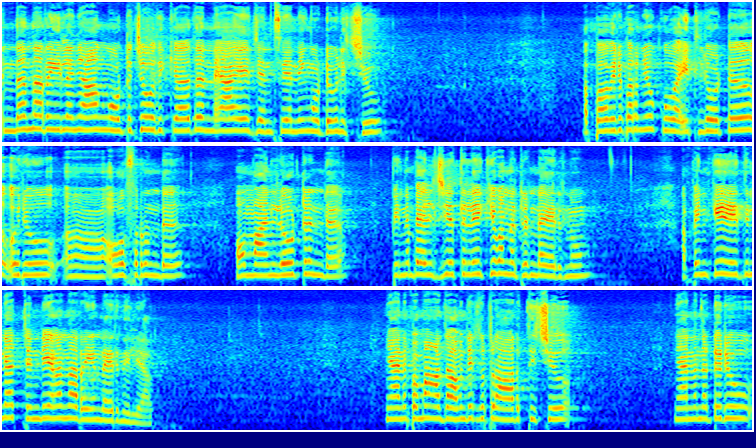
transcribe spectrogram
എന്താണെന്നറിയില്ല ഞാൻ അങ്ങോട്ട് ചോദിക്കാതെ തന്നെ ആ ഏജൻസി തന്നെ ഇങ്ങോട്ട് വിളിച്ചു. അപ്പോൾ അവർ പറഞ്ഞു കുവൈറ്റിലോട്ട് ഒരു ഓഫറുണ്ട് ഒമാനിലോട്ടുണ്ട്. പിന്നെ ബെൽജിയത്തിലേക്ക് വന്നിട്ടുണ്ടായിരുന്നു. അപ്പോൾ എനിക്ക് ഏതിന് അറ്റൻഡ് ചെയ്യണമെന്ന് അറിയണ്ടായിരുന്നില്ല. ഞാനിപ്പോൾ മാതാവിന്റെ അടുത്ത് പ്രാർത്ഥിച്ചു. ഞാൻ എന്നിട്ടൊരു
